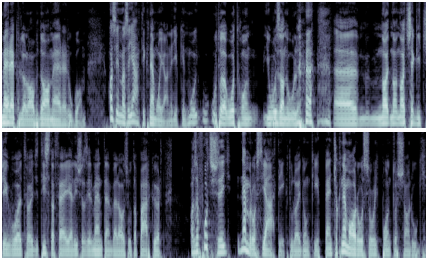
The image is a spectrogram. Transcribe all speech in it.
repül a labda, amerre rugom. Azért, mert az a játék nem olyan. Egyébként utólag otthon józanul nagy, nagy segítség volt, hogy tiszta fejjel is azért mentem vele azóta pár kört. Az a foci egy nem rossz játék tulajdonképpen, csak nem arról szól, hogy pontosan rúgj.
